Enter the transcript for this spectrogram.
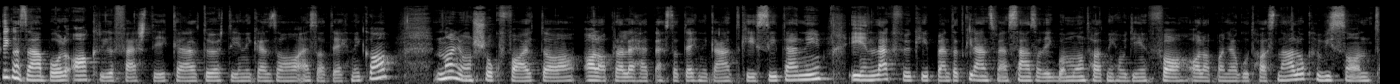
Igazából akrilfestékkel történik ez a, ez a technika. Nagyon sok fajta alapra lehet ezt a technikát készíteni. Én legfőképpen, tehát 90%-ban mondhatni, hogy én fa alapanyagot használok, viszont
